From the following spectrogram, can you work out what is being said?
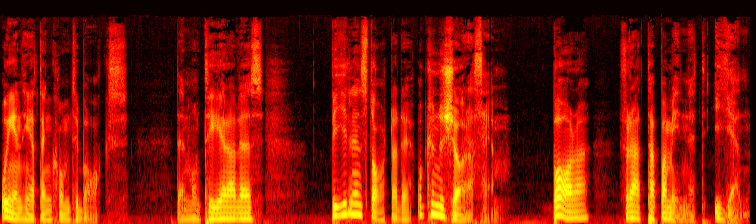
och enheten kom tillbaks. Den monterades Bilen startade och kunde köras hem. Bara för att tappa minnet igen.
